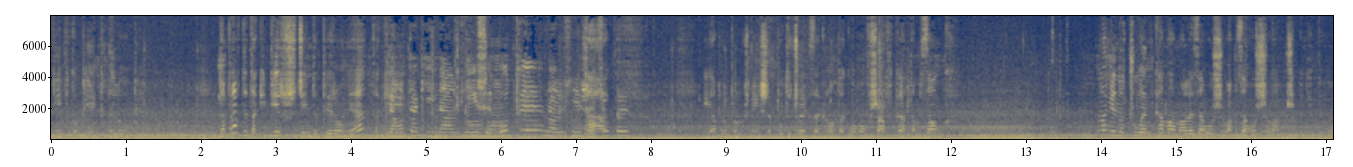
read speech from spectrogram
Niebko piękne, lubię. Naprawdę taki pierwszy dzień dopiero, nie? Taki... No taki na luźniejsze buty, na luźniejsze Tak. ciuchy. I a propos luźniejsze buty, człowiek zagląda głową w szafkę, a tam ząg. No nie no, czułenka mam, ale założyłam, założyłam, żeby nie było.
